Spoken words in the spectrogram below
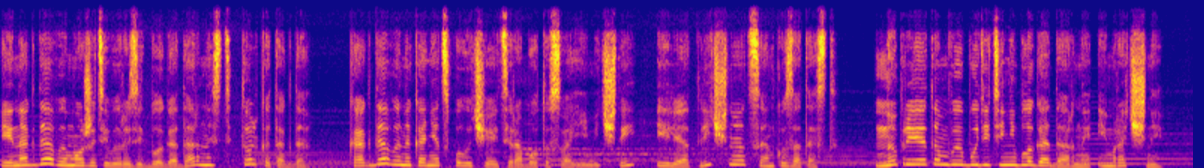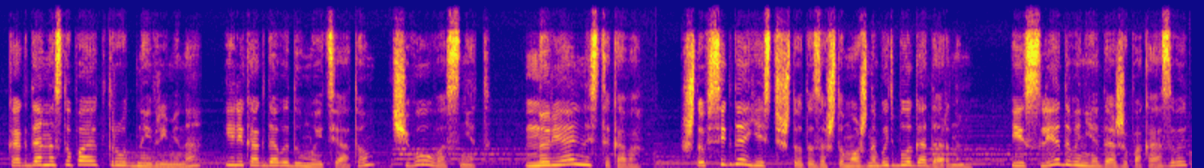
иногда вы можете выразить благодарность только тогда, когда вы, наконец, получаете работу своей мечты или отличную оценку за тест. Но при этом вы будете неблагодарны и мрачны когда наступают трудные времена или когда вы думаете о том, чего у вас нет. Но реальность такова, что всегда есть что-то, за что можно быть благодарным. Исследования даже показывают,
